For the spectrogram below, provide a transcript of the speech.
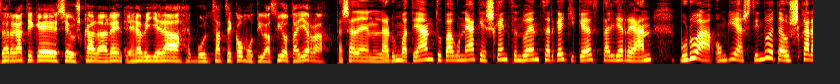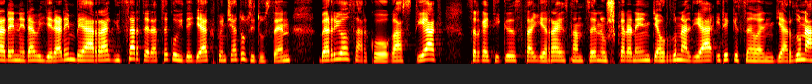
Zergatik ez Euskararen erabilera bultzatzeko motivazio tailerra? Pasaden larun batean, tupaguneak eskaintzen duen zergaitik ez tailerrean, burua ongi astindu eta Euskararen erabileraren beharra gizarteratzeko ideiak pentsatu zituzten berrio zarko gaztiak. Zergaitik ez tailerra izan zen Euskararen jaurdunaldia irekizen jarduna,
